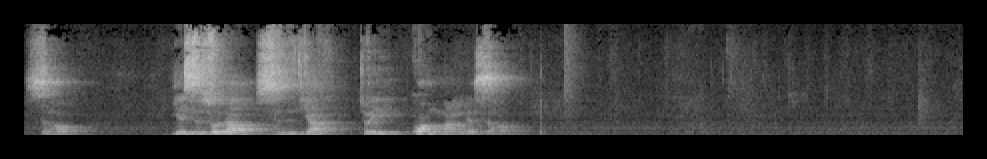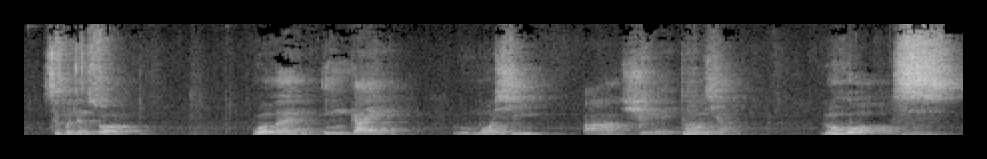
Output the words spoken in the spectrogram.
时候，也是说到十字架最光芒的时候。是不正说，我们应该如摩西把血脱下。如果诗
